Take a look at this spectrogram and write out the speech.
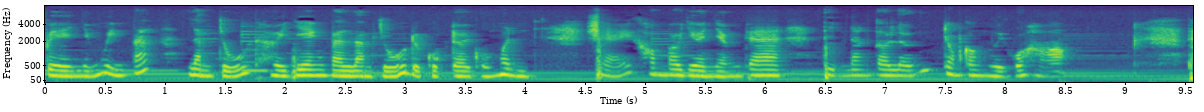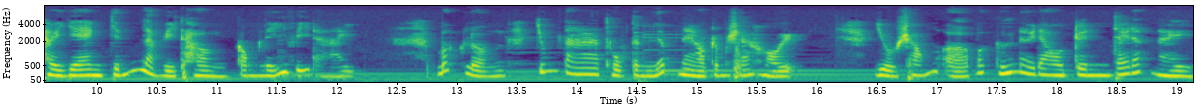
về những nguyên tắc làm chủ thời gian và làm chủ được cuộc đời của mình sẽ không bao giờ nhận ra tiềm năng to lớn trong con người của họ thời gian chính là vị thần công lý vĩ đại bất luận chúng ta thuộc tầng lớp nào trong xã hội dù sống ở bất cứ nơi đâu trên trái đất này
